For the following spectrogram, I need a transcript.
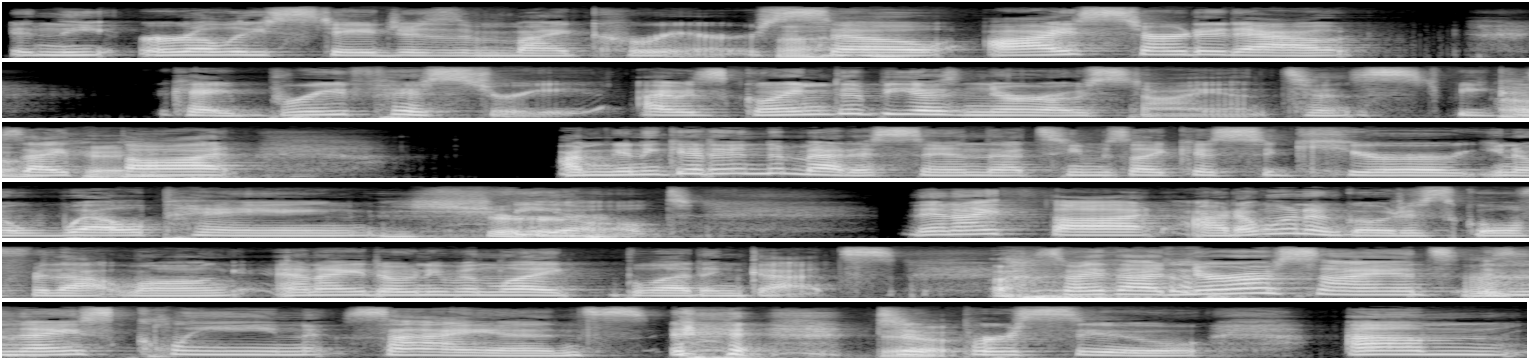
in the early stages of my career. Uh-huh. So, I started out, okay, brief history. I was going to be a neuroscientist because Okay. I thought I'm going to get into medicine. That seems like a secure, you know, well paying Sure. field. Then I thought, I don't want to go to school for that long, and I don't even like blood and guts. So I thought neuroscience is nice, clean science to Yep. pursue. Um,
